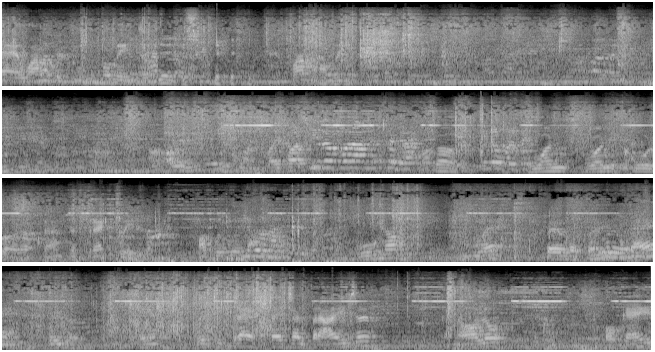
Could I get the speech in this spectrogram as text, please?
Eh, one, un momento. yes One momento. oh, one one cola yeah. 83 quello. Ma poi vogliamo. Uno, due, tre, questi tre special price, canolo, ok,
